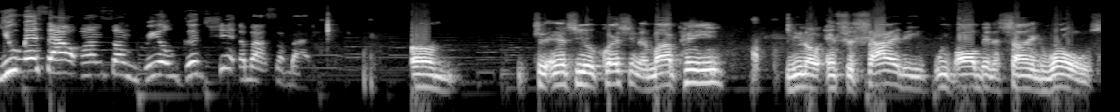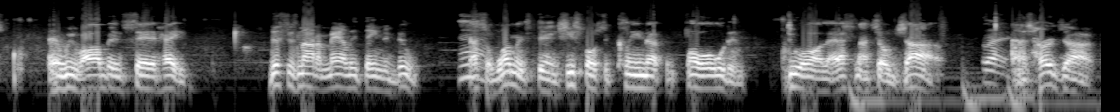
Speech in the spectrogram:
You miss out on some real good shit about somebody. Um, to answer your question, in my opinion, you know, in society, we've all been assigned roles, and we've all been said, "Hey, this is not a manly thing to do. That's a Mm, woman's thing. She's supposed to clean up and fold and do all that. That's not your job. right. That's her job."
